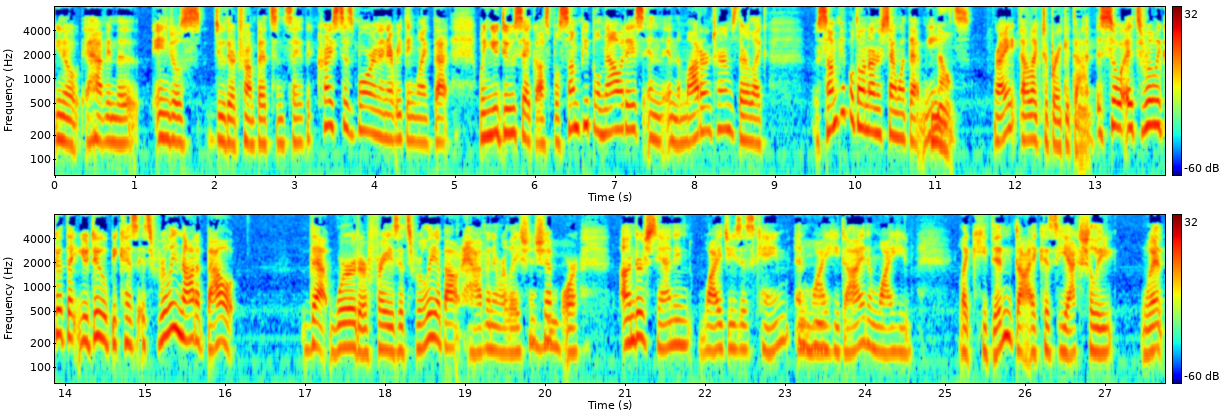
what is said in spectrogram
you know, having the angels do their trumpets and say that Christ is born and everything like that. When you do say gospel, some people nowadays in, in the modern terms, they're like, some people don't understand what that means, right? I like to break it down. So it's really good that you do because it's really not about that word or phrase. It's really about having a relationship Mm-hmm. or understanding why Jesus came and why Mm-hmm. he died and why he, like, he didn't die because he actually went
